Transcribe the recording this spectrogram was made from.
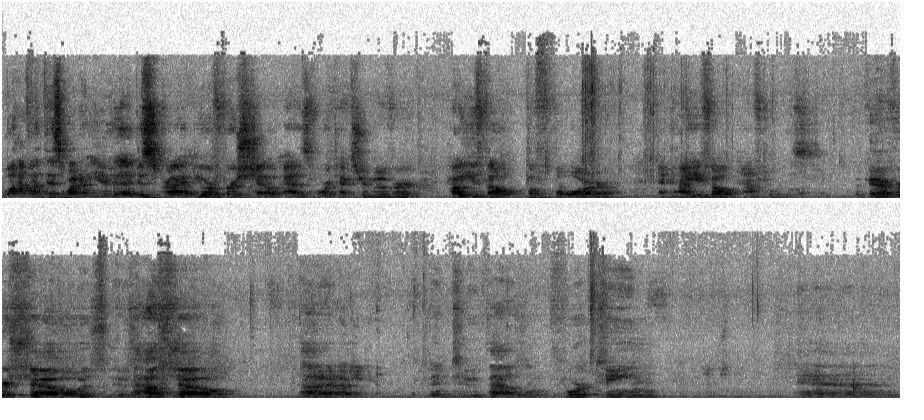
well, how about this? Why don't you uh, describe your first show as Vortex Remover, how you felt before, and how you felt afterwards? Okay, our first show was it was a house show uh, in 2014, and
